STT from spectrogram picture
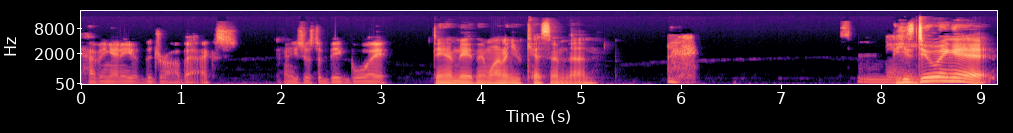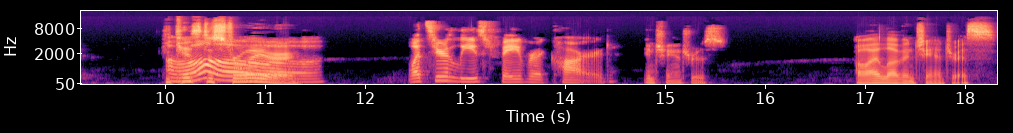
having any of the drawbacks. And he's just a big boy. Damn Nathan, why don't you kiss him then? He's doing it. He kissed oh. Destroyer. Oh. What's your least favorite card? Enchantress. Oh, I love Enchantress.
